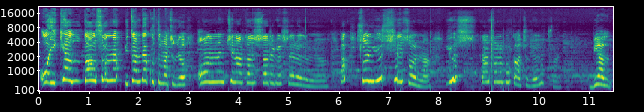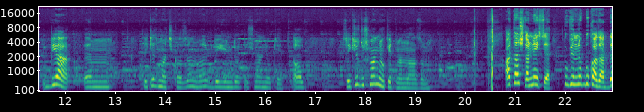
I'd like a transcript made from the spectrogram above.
O iki elden sonra bir tane daha kutum açılıyor. Onun için arkadaşlara gösterelim ya. Bak son 100 şey sonra. 100'den sonra bu açılıyor lütfen. Bir el, bir el, em, 8 maç kazan var. Bir de 24 düşman yok et. Al 8 düşman yok etmen lazım. Arkadaşlar neyse bugünlük bu kadardı.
